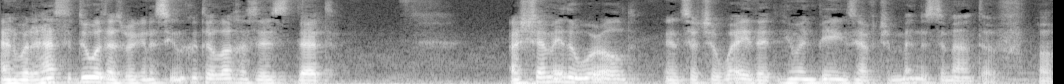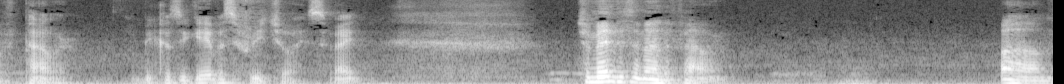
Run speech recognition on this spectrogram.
and what it has to do with, as we're going to see in Likutei Halachos, is that Hashem made the world in such a way that human beings have tremendous amount of, of power because He gave us free choice, right? Tremendous amount of power. Um,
